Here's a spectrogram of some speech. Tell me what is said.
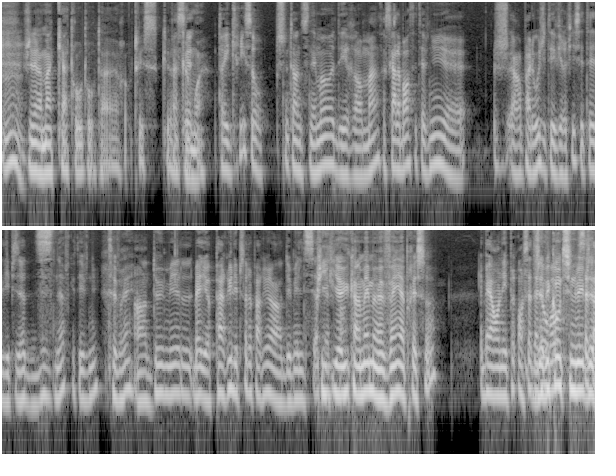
Hmm. généralement quatre autres auteurs, autrices que, Parce que que moi. Tu as écrit sur sur le temps du cinéma des romans. Parce qu'à la base, tu étais venu. Euh, en oui, j'étais vérifié, c'était l'épisode 19 que tu es venu. C'est vrai? En 2000. Ben, il a paru, l'épisode a paru en 2017. Puis il y a eu quand même un 20 après ça? Ben, on est, on, cette Vous année, avez on va- continué, vous n'avez pas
